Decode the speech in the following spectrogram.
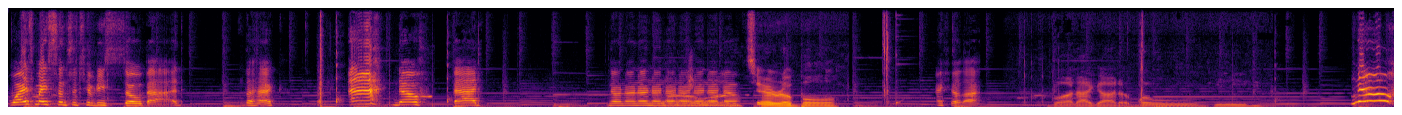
Why is my sensitivity so bad? What the heck? Ah, no, bad. No, no, no, no, no, no, no, no, no. Terrible, I feel that. but I got a bogey. No!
